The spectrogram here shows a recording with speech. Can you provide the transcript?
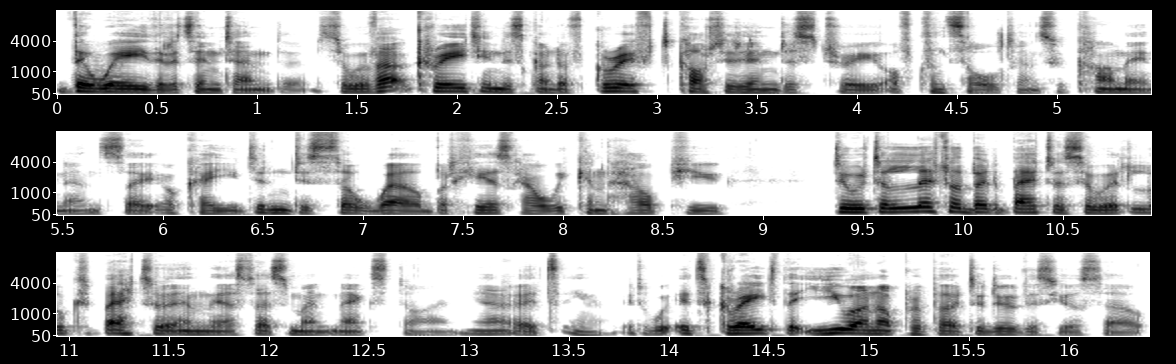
the way that it's intended. So without creating this kind of grift cottage industry of consultants who come in and say, okay, you didn't do so well, but here's how we can help you do it a little bit better so it looks better in the assessment next time. Yeah, it's you know it, it's great that you are not prepared to do this yourself.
